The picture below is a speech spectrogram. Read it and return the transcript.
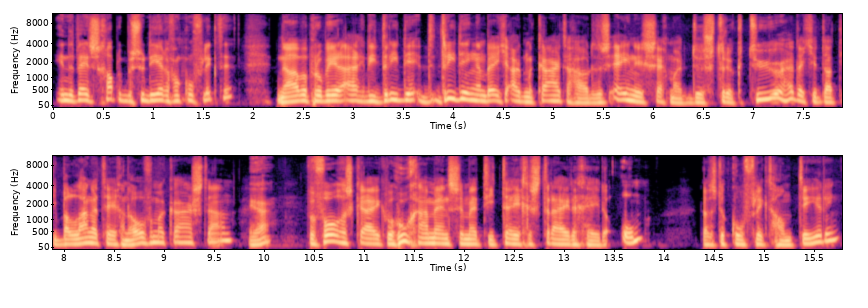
in het wetenschappelijk bestuderen van conflicten. Nou, we proberen eigenlijk die drie, drie dingen een beetje uit elkaar te houden. Dus één is zeg maar de structuur, hè, dat, je, dat die belangen tegenover elkaar staan. Ja. Vervolgens kijken we hoe gaan mensen met die tegenstrijdigheden om. Dat is de conflicthantering.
